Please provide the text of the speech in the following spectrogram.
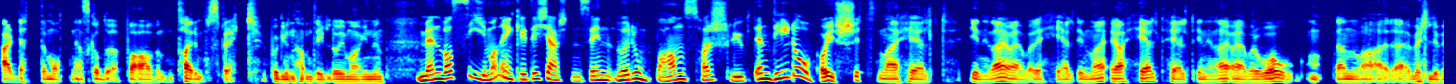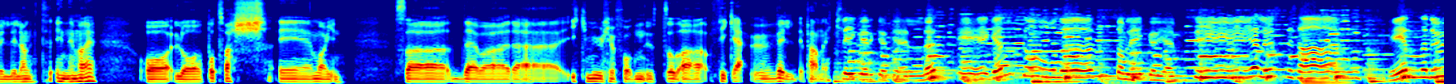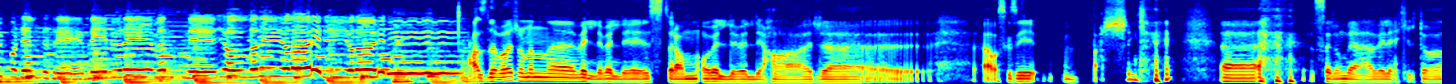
er dette måten jeg skal dø på av en tarmsprekk pga. en dildo i magen min? Men hva sier man egentlig til kjæresten sin når rumpa hans har slukt en dildo? Oi, shit, den er helt inni deg, og jeg bare helt inni meg. Ja, helt, helt inni deg, og jeg bare wow. Den var eh, veldig, veldig langt inni meg, og lå på tvers i magen. Så det var eh, ikke mulig å få den ut, og da fikk jeg veldig panikk. Slik virker fjellets egen kone, som ligger gjemt i en lystig sang. Innen du får til tre, blir du revet med jollari, jollari, jollari. Altså, det var som en eh, veldig, veldig stram og veldig, veldig hard uh, Ja, hva skal jeg si bæsj, egentlig. Uh, selv om det er veldig ekkelt å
